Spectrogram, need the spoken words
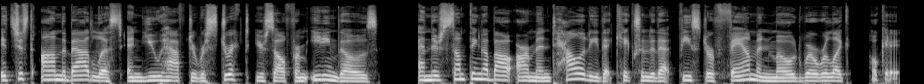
It's just on the bad list, and you have to restrict yourself from eating those. And there's something about our mentality that kicks into that feast or famine mode where we're like, okay,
